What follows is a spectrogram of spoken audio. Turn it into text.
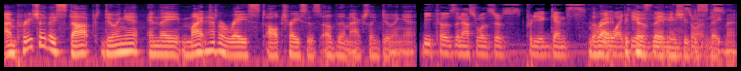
I'm pretty sure they stopped doing it and they might have erased all traces of them actually doing it. Because the National Weather Service is pretty against the right, whole idea because of they issued storms. the statement.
